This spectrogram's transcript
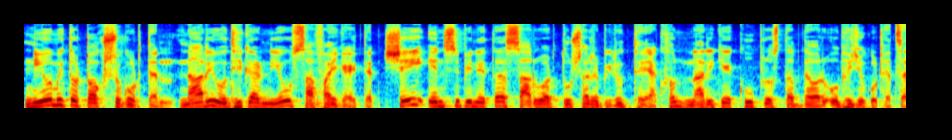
নিয়মিত টকশো করতেন, নারী অধিকার নিয়েও সাফাই গাইতেন। সেই এনসিপি নেতা সারোয়ার তুষারের বিরুদ্ধে এখন নারীকে কুপ্রস্তাব দেওয়ার অভিযোগ উঠেছে।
